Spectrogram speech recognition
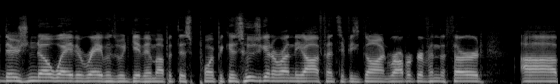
there's no way the Ravens would give him up at this point because who's going to run the offense if he's gone? Robert Griffin III? Uh,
